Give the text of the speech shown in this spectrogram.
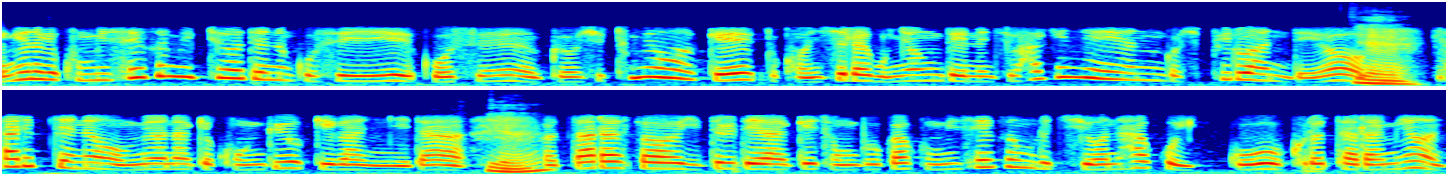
당연하게 국민 세금이 투여되는 곳이 곳은 그것이 투명하게 또 건실하게 운영되는지 확인해야 하는 것이 필요한데요. 예. 사립대는 엄연하게 공교육 기관입니다. 예. 어, 따라서 이들 대학에 정부가 국민 세금으로 지원하고 있고 그렇다면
